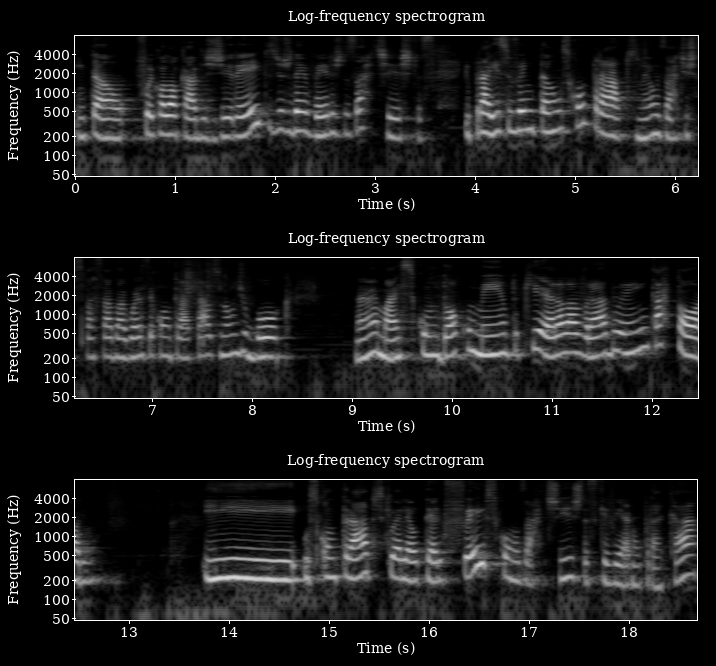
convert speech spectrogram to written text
Então, foi colocados os direitos e os deveres dos artistas. E para isso vem então os contratos. Né? Os artistas passavam agora a ser contratados não de boca, né? mas com um documento que era lavrado em cartório. E os contratos que o Eleutério fez com os artistas que vieram para cá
